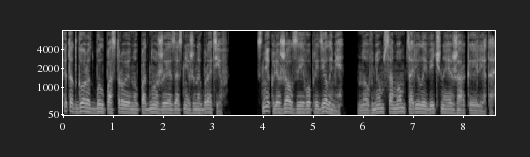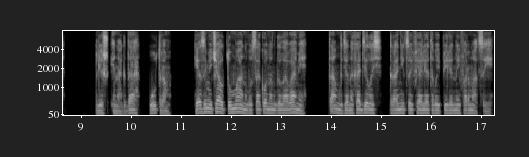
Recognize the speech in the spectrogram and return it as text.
Этот город был построен у подножия заснеженных братьев. Снег лежал за его пределами, но в нем самом царило вечное жаркое лето. Лишь иногда, утром, я замечал туман высоко над головами, там, где находилась граница фиолетовой пелены формации,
